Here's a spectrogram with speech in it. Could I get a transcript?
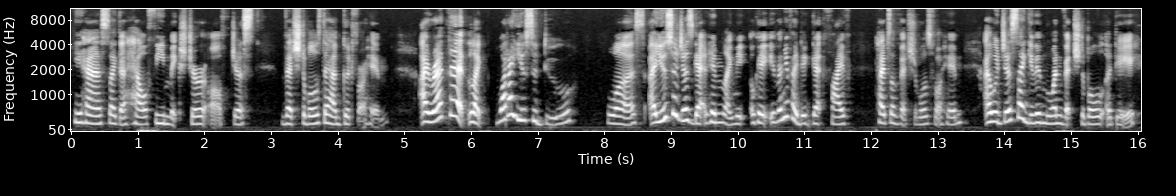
he has like a healthy mixture of just vegetables that are good for him. I read that like what I used to do was I used to just get him like me okay, even if I did get five types of vegetables for him, I would just like give him one vegetable a day.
